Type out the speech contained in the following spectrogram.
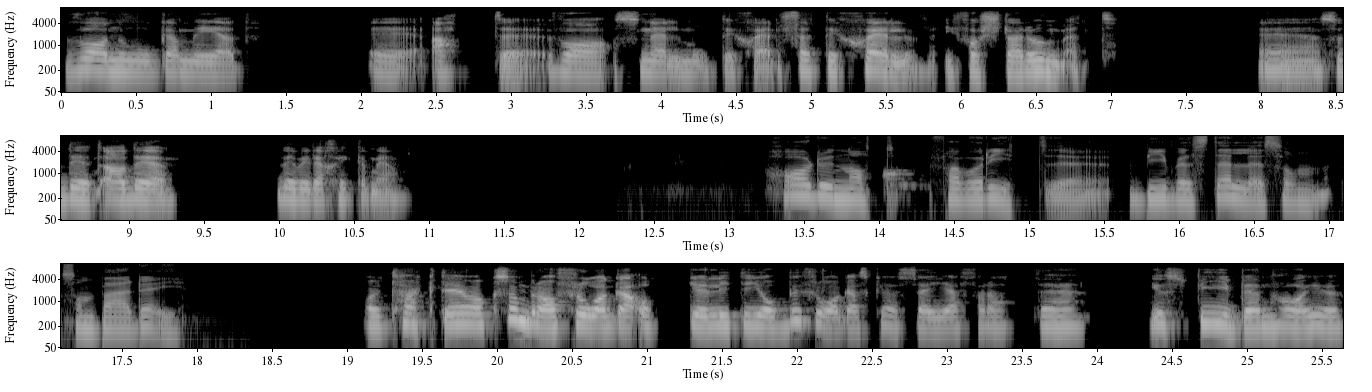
var noga med eh, att eh, vara snäll mot dig själv. Sätt dig själv i första rummet. Eh, så det, ja, det, det vill jag skicka med. Har du något favoritbibelställe eh, som, som bär dig? Och tack, det är också en bra fråga och eh, lite jobbig fråga skulle jag säga för att eh, just Bibeln har ju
